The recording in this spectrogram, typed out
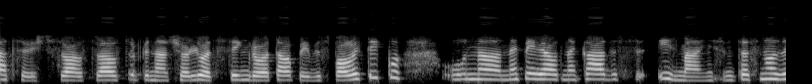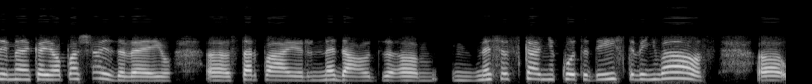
atsevišķas valsts vēlas turpināt šo ļoti stingro taupības politiku un uh, nepieļaut nekādas izmaiņas. Un tas nozīmē, ka jau pašu aizdevēju uh, starpā ir nedaudz um, nesaskaņa, ko tad īsti viņi vēlas. Uh,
